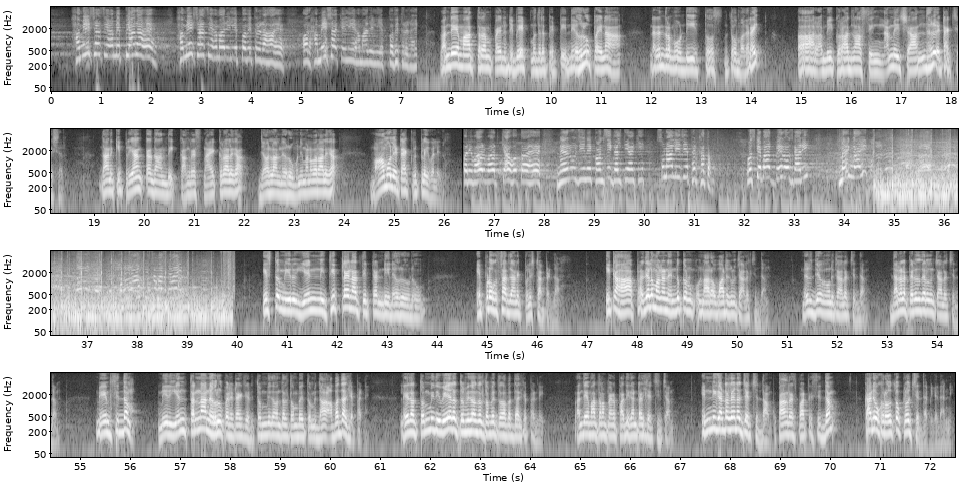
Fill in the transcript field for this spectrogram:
हमेशा से हमें प्यारा है हमेशा से हमारे लिए पवित्र रहा है और हमेशा के लिए हमारे लिए पवित्र रहे వందే మాత్రం పైన డిబేట్ మొదలుపెట్టి నెహ్రూ పైన నరేంద్ర మోడీతో తో మొదలై ఆ ర- మీకు రాజ్నాథ్ సింగ్ అమిత్ షా అందరూ అటాక్ చేశారు దానికి ప్రియాంక గాంధీ కాంగ్రెస్ నాయకురాలుగా జవహర్లాల్ నెహ్రూ ముని మనవరాలుగా మామూలు అటాక్ రిప్లై ఇవ్వలేదు परिवारवाद क्या होता है नेहरू जी ने कौन सी गलतियां की सुना लीजिए फिर खत्म उसके बाद बेरोजगारी महंगाई महिलाओं की समस्याएं ఇస్తూ మీరు ఎన్ని తిట్లైనా తిట్టండి నెహ్రూను ఎప్పుడో ఒకసారి దానికి పులి స్టాప్ పెడదాం ఇక ప్రజలు మనల్ని ఎందుకు అనుకున్నారో వాటి గురించి ఆలోచిద్దాం నిరుద్యోగం గురించి ఆలోచిద్దాం ధరల పెరుగుదల గురించి ఆలోచిద్దాం మేము సిద్ధం మీరు ఎంతన్నా నెహ్రూ పైన అటాక్ చేయండి. తొమ్మిది వందల తొంభై తొమ్మిది దా- అబద్ధాలు చెప్పండి. లేదా తొమ్మిది వేల తొమ్మిది వందల తొంభై తొమ్మిది అబద్ధాలు చెప్పండి. వందే మాత్రం పైన పది గంటలు చర్చించాం. ఎన్ని గంటలైనా చర్చిద్దాం. కాంగ్రెస్ పార్టీ సిద్ధం. కానీ ఒక రోజుతో క్లోజ్ చేద్దాం ఇక దాన్ని.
